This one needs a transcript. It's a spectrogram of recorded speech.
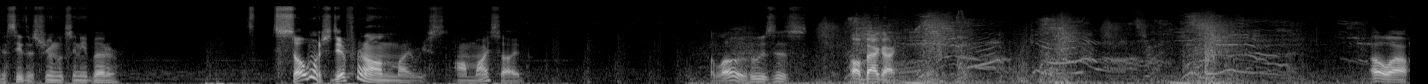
Let's see if the stream looks any better. So much different on my on my side. Hello, who is this? Oh, bad guy. Oh wow.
